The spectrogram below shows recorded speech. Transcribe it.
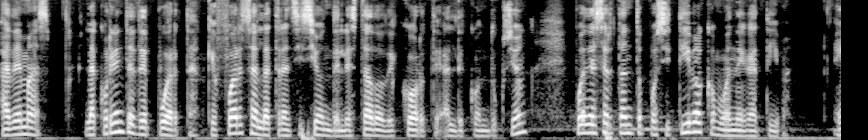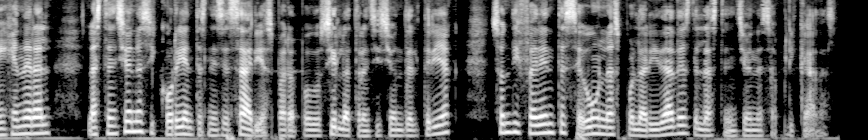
Además, la corriente de puerta que fuerza la transición del estado de corte al de conducción puede ser tanto positiva como negativa. En general, las tensiones y corrientes necesarias para producir la transición del TRIAC son diferentes según las polaridades de las tensiones aplicadas.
